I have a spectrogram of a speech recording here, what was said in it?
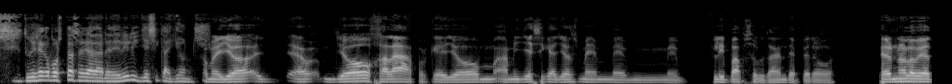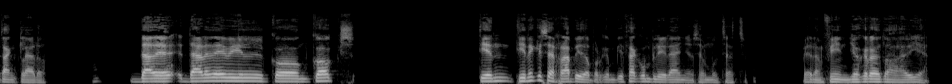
si tuviese que apostar sería Daredevil y Jessica Jones. Hombre, yo, eh, yo ojalá, porque yo a mí Jessica Jones me, me, me flipa absolutamente, pero, pero no lo veo tan claro. Daredevil con Cox tiene, tiene que ser rápido porque empieza a cumplir años el muchacho. Pero en fin, yo creo que todavía,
